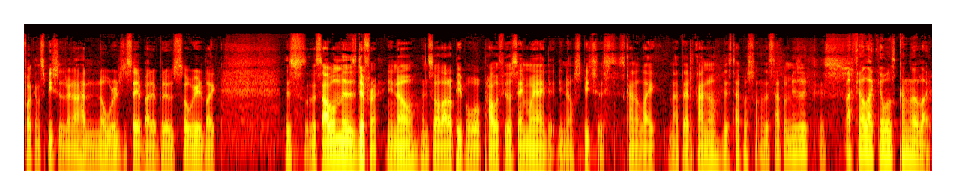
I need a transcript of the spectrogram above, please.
fucking speechless right now. I had no words to say about it, but it was so weird. Like this, this album is different, you know, and so a lot of people will probably feel the same way I did, you know, speechless. It's kind of like not that kind of this type of this type of music. It's, I felt like it was kind of like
